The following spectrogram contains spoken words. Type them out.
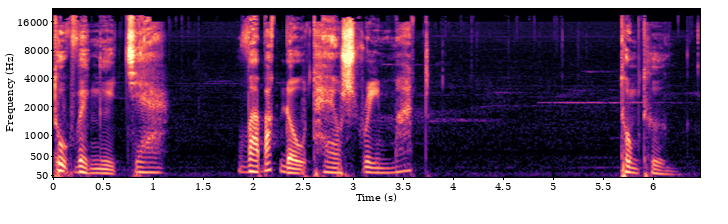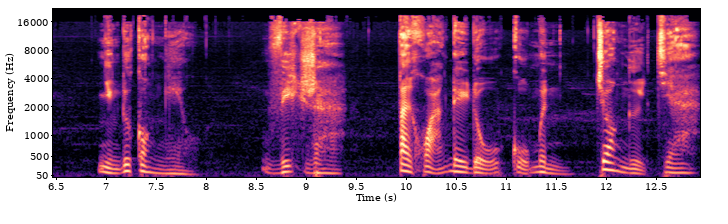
thuộc về người cha và bắt đầu theo stream mát. Thông thường, những đứa con nghèo viết ra tài khoản đầy đủ của mình cho người cha.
